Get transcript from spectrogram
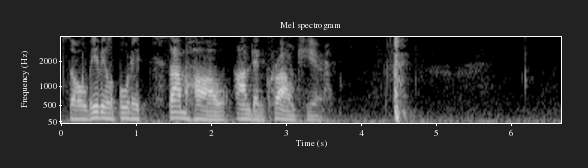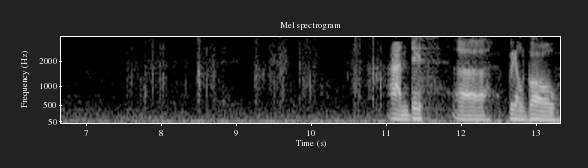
so we will put it somehow underground here. And this uh, will go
